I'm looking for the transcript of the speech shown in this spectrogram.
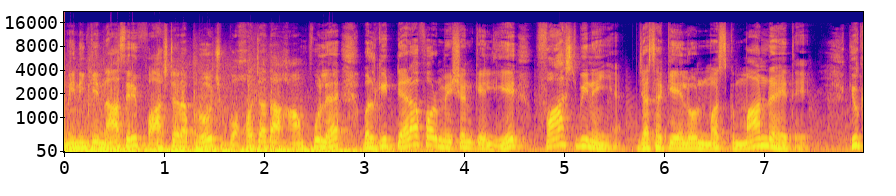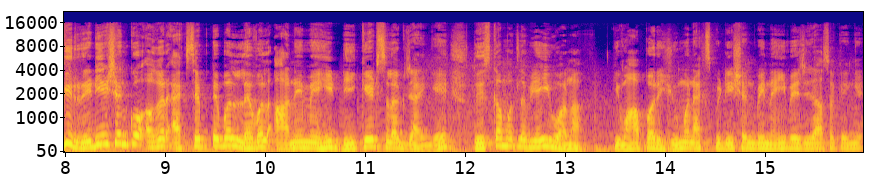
मीनिंग कि ना सिर्फ़ फास्टर अप्रोच बहुत ज़्यादा हार्मफुल है, बल्कि टेराफॉर्मेशन के लिए फास्ट भी नहीं है, जैसा कि एलोन मस्क मान रहे थे। क्योंकि रेडिएशन को अगर एक्सेप्टेबल लेवल आने में ही डिकेट्स लग जाएँगे तो इसका मतलब यही हुआ ना कि वहाँ पर ह्यूमन एक्सपीडिशन भी नहीं भेजे जा सकेंगे।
